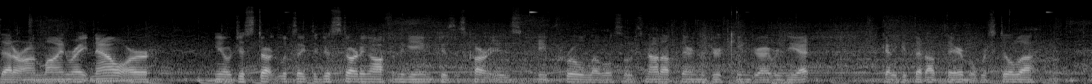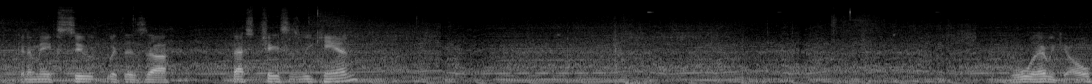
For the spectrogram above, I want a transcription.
that are online right now are, you know, just start. Looks like they're just starting off in the game because this car is a pro level, so it's not up there in the Drift King drivers yet. Got to get that up there, but we're still uh, gonna make suit with as uh, best as we can. Oh, there we go.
